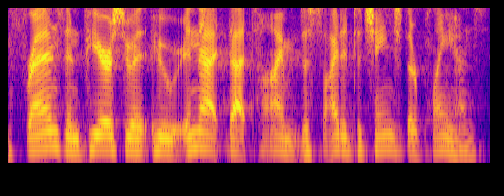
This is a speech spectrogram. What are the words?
friends and peers who, who in that, that time decided to change their plans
